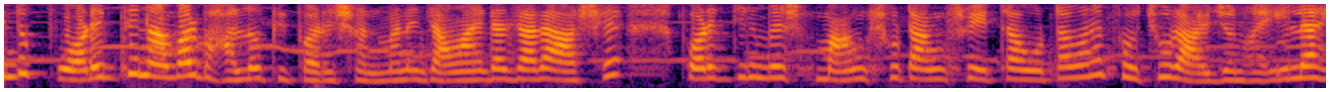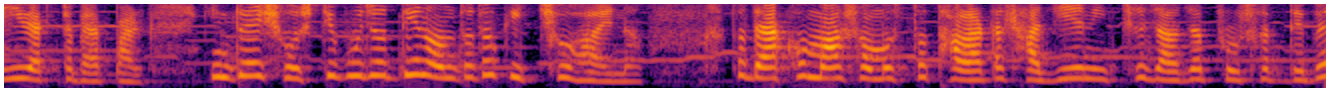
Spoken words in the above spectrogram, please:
কিন্তু পরের দিন আবার ভালো প্রিপারেশন মানে জামাইটা যারা আসে পরের দিন বেশ মাংস টাংস এটা ওটা মানে প্রচুর আয়োজন হয় এলাহি একটা ব্যাপার। কিন্তু এই ষষ্ঠী পুজোর দিন অন্তত কিচ্ছু হয় না। তো দেখো মা সমস্ত থালাটা সাজিয়ে নিচ্ছে যা যা প্রসাদ দেবে।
